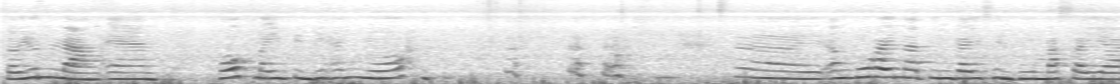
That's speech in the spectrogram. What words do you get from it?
So, yun lang. And hope maintindihan nyo. Ay, ang buhay natin guys hindi masaya.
